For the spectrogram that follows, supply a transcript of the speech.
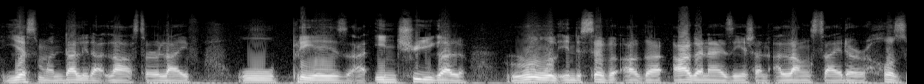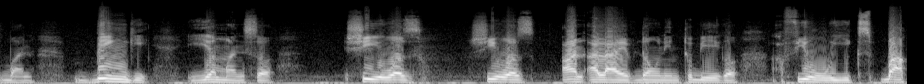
Yes, man, Dolly that lost her life, who plays an integral role in the civil organization alongside her husband. Yeah, man. So she was, she was unalive down in Tobago a few weeks back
